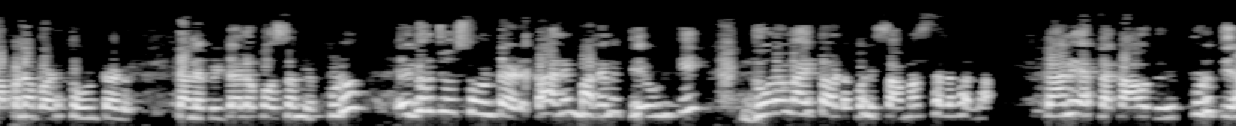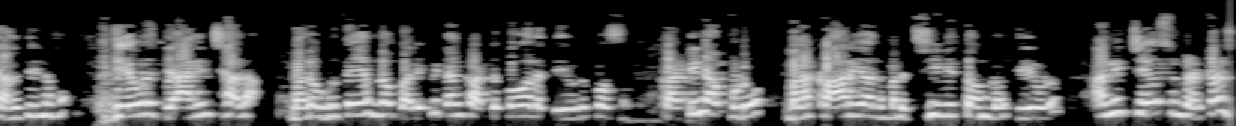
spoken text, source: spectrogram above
తపన పడుతూ ఉంటాడు. తన బిడ్డల కోసం ఎప్పుడు ఎదురు చూస్తూ ఉంటాడు. కానీ మనమే దేవునికి దూరం అవుతాడు కొన్ని సమస్యల వల్ల. కానీ అట్లా కావద్దు. ఎప్పుడు దినము దేవుడు ధ్యానించాలా? మన హృదయంలో బలిపీఠం కట్టుకోవాలి దేవుడి కోసం? కట్టినప్పుడు మన కార్యాలు మన జీవితంలో దేవుడు అన్ని చేస్తుంటాడు. కానీ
